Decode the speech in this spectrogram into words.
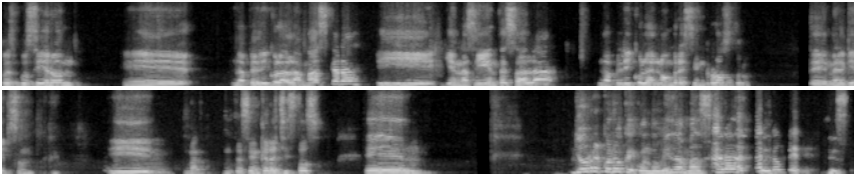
pues pusieron eh, la película La Máscara y, y, en la siguiente sala la película El Hombre Sin Rostro de Mel Gibson. Y bueno, decían que era chistoso. Eh, yo recuerdo que cuando vi la máscara. Pues,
